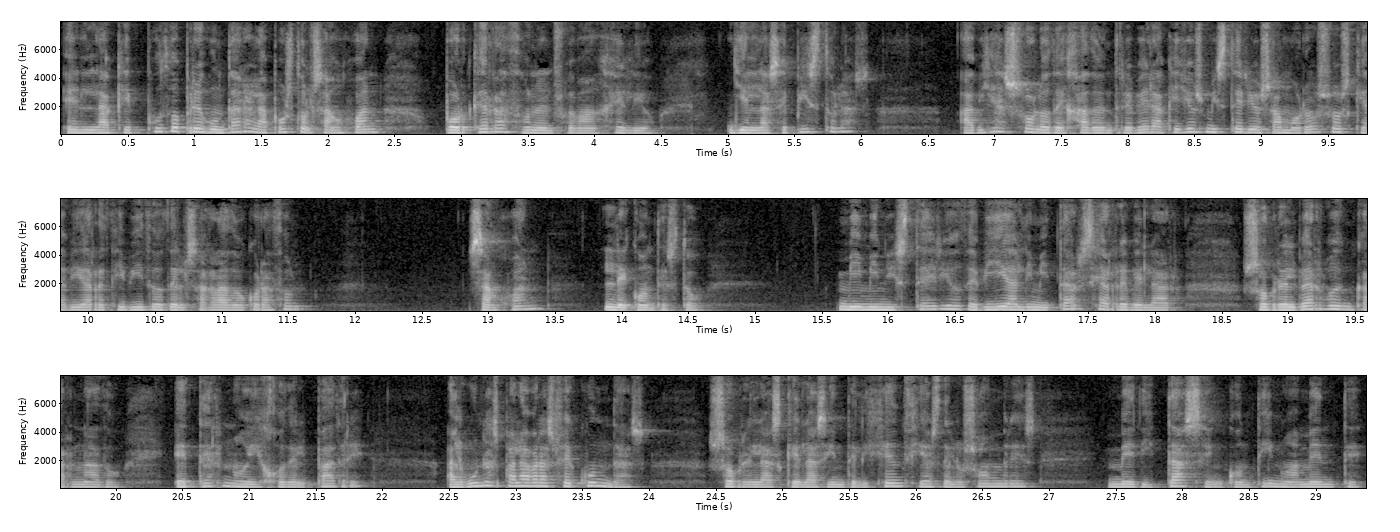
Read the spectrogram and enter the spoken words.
en la que pudo preguntar al apóstol San Juan por qué razón en su Evangelio y en las epístolas había sólo dejado entrever aquellos misterios amorosos que había recibido del Sagrado Corazón. San Juan le contestó, mi ministerio debía limitarse a revelar sobre el Verbo encarnado, eterno Hijo del Padre, algunas palabras fecundas sobre las que las inteligencias de los hombres meditasen continuamente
